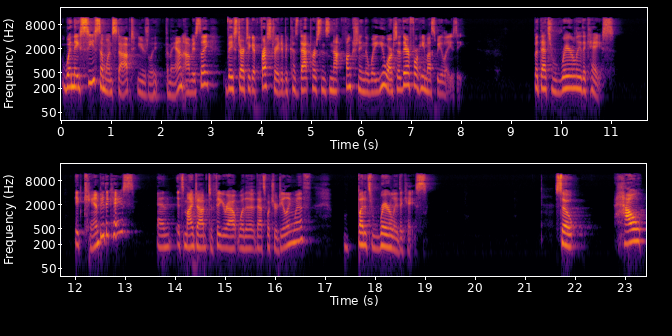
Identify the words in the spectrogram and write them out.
when they see someone stopped, usually the man, obviously, they start to get frustrated because that person's not functioning the way you are. So therefore he must be lazy. But that's rarely the case. It can be the case, and it's my job to figure out whether that's what you're dealing with, but it's rarely the case. So, how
